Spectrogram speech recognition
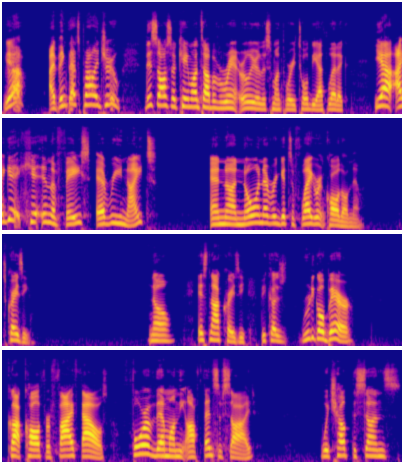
Yeah, I think that's probably true. This also came on top of a rant earlier this month where he told The Athletic, Yeah, I get hit in the face every night, and uh, no one ever gets a flagrant called on them. It's crazy. No, it's not crazy because Rudy Gobert got called for five fouls, four of them on the offensive side, which helped the Suns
